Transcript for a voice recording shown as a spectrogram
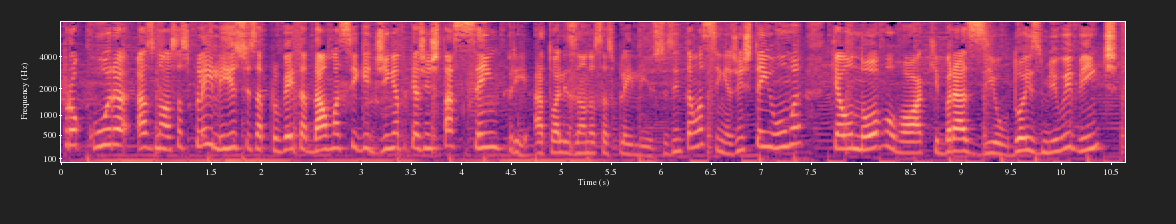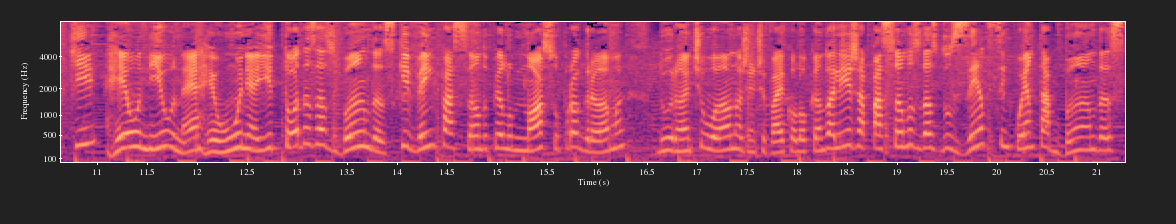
procura as nossas playlists. Aproveita, dá uma seguidinha, porque a gente está sempre atualizando essas playlists. Então, assim, a gente tem uma que é o Novo Rock Brasil 2020, que reuniu, né? Reúne aí todas as bandas que vêm passando pelo nosso programa durante o ano. A gente vai colocando ali, já passamos das 250 bandas,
